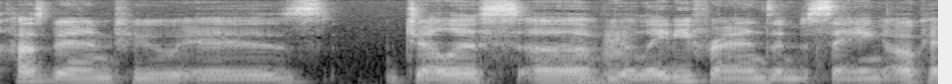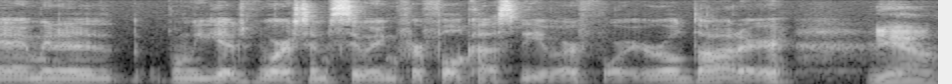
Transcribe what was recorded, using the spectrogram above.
husband who is jealous of your lady friends and just saying, okay, I'm gonna when we get divorced, I'm suing for full custody of our four year old daughter yeah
